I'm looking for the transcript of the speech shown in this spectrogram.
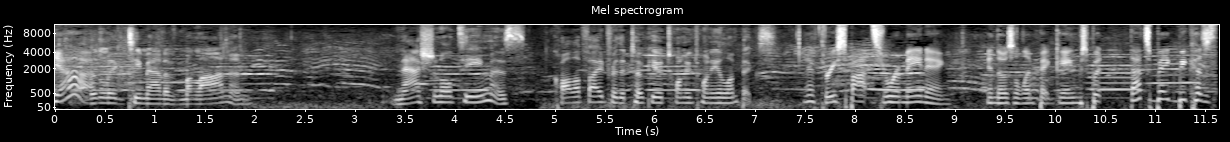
Yeah, little league team out of Milan and national team is qualified for the Tokyo 2020 Olympics. Yeah, three spots remaining in those Olympic games, but that's big because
